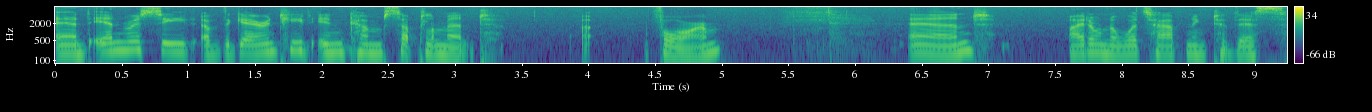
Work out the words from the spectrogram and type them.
and in receipt of the guaranteed income supplement form. And I don't know what's happening to this.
